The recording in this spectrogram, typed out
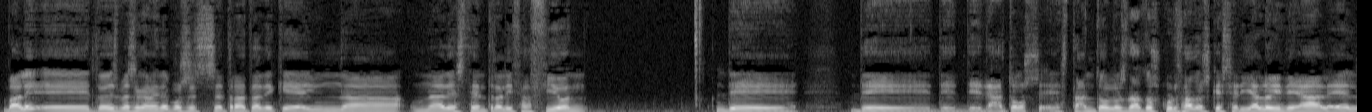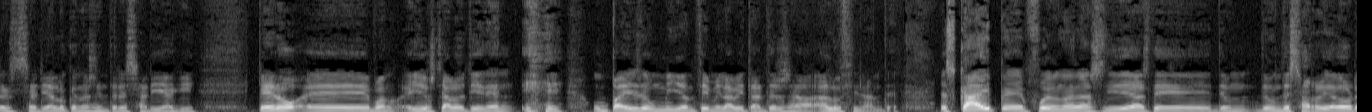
¿vale? entonces, básicamente, pues se trata de que hay una, una descentralización de, de, datos, están todos los datos cruzados, que sería lo ideal, ¿eh? sería lo que nos interesaría aquí. Pero eh, bueno, ellos ya lo tienen y un país de un millón cien mil habitantes, o sea, alucinante. Skype eh, fue una de las ideas de, un, de un, desarrollador,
